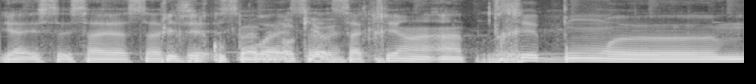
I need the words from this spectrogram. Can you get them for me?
Y a- ça, ça, ça Plaisir crée- coupable. ouais, ça, ouais. ça crée un, un très bon euh,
